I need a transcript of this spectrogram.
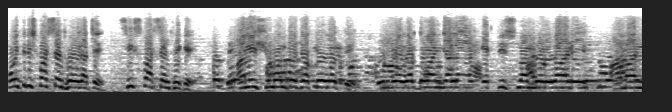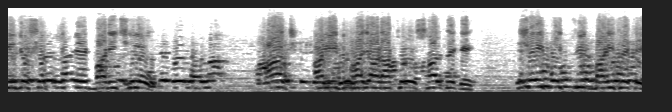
পঁয়ত্রিশ পার্সেন্ট হয়ে গেছে সিক্স পার্সেন্ট থেকে। আমি সুমন্ত চক্রবর্তী, পূর্ব বর্ধমান জেলার একত্রিশ নম্বর ওয়ার্ডে, আমার নিজস্ব বাড়ি ছিল। আজ আমি দু সাল থেকে সেই পৈতৃক বাড়ি থেকে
